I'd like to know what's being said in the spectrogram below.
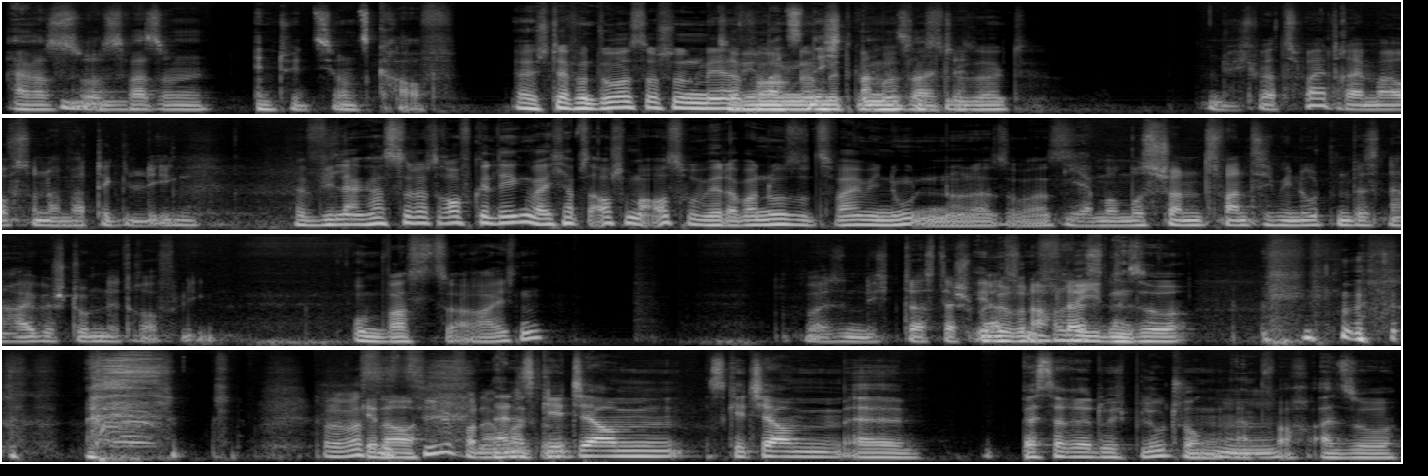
Einfach so, Mhm. es war so ein Intuitionskauf. Äh, Stefan, du hast doch schon mehr So wie Erfahrung man's damit gemacht, hast du sollte. gesagt. Ich war zwei, dreimal auf so einer Matte gelegen. Äh, Wie lange hast du da drauf gelegen? Weil ich habe es auch schon mal ausprobiert, aber nur so zwei Minuten oder sowas. Ja, man muss schon 20 Minuten bis eine halbe Stunde drauf liegen. Um was zu erreichen? Weiß ich nicht, dass der Schmerz Inneren nachlässt. Frieden. So, Oder was Genau. ist das Ziel von der Nein, Matte? es geht ja um, es geht ja um äh, bessere Durchblutung Mhm. einfach. Also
